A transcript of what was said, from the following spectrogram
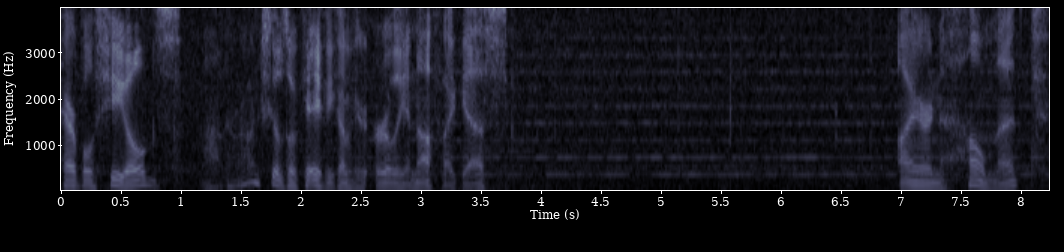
Terrible shields. Uh, the round shield's okay if you come here early enough, I guess. Iron helmet.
